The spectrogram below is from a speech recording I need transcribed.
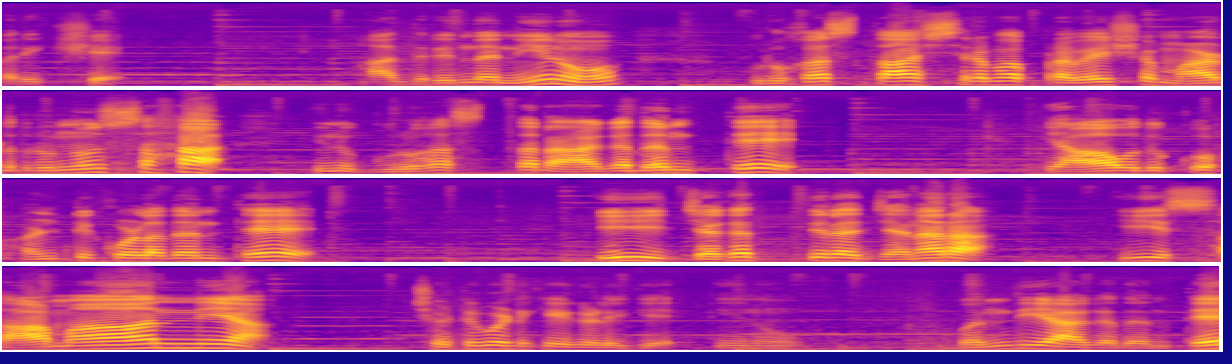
ಪರೀಕ್ಷೆ. ಆದ್ದರಿಂದ ನೀನು ಗೃಹಸ್ಥಾಶ್ರಮ ಪ್ರವೇಶ ಮಾಡಿದ್ರೂ ಸಹ ನೀನು ಗೃಹಸ್ಥನಾಗದಂತೆ, ಯಾವುದಕ್ಕೂ ಅಂಟಿಕೊಳ್ಳದಂತೆ, ಈ ಜಗತ್ತಿನ ಜನರ, ಈ ಸಾಮಾನ್ಯ ಚಟುವಟಿಕೆಗಳಿಗೆ ನೀನು ಬಂದಿಯಾಗದಂತೆ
